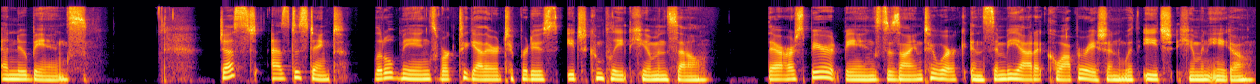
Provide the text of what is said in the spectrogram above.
and New Beings. Just as distinct, little beings work together to produce each complete human cell. There are spirit beings designed to work in symbiotic cooperation with each human ego.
